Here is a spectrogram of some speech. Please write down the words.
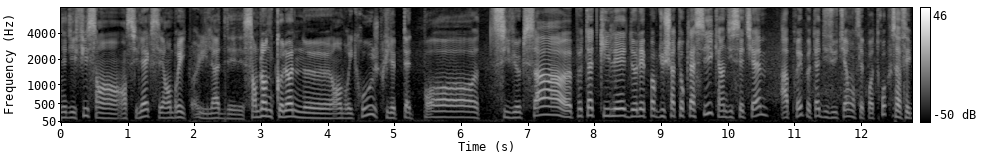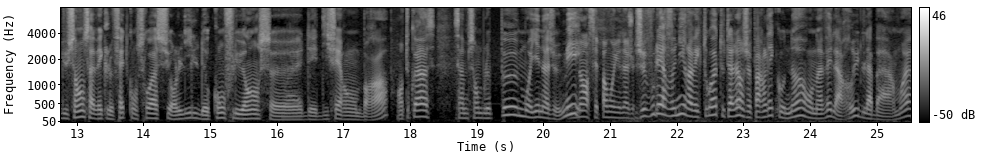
édifice en, en silex et en briques. Il a des semblants de colonnes euh, en briques rouges. Il est peut-être pas si vieux que ça. Euh, peut-être qu'il est de l'époque du château classique, un 17e. Après, peut-être 18e, on ne sait pas trop. Ça fait du sens avec le fait qu'on soit sur l'île de confluence euh, des différents bras. En tout cas, ça me semble peu moyenâgeux. Mais Non, c'est pas moyenâgeux. je voulais revenir avec toi. Tout à l'heure, je parlais qu'au nord, on avait la rue de la Barre. Moi,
